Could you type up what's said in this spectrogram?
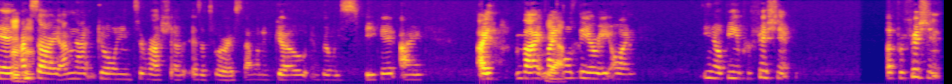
And I'm Mhm. sorry, I'm not going to Russia as a tourist. I want to go and really speak it. I, I, my my Yeah. whole theory on, you know, being proficient, a proficient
